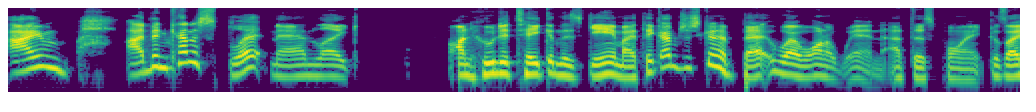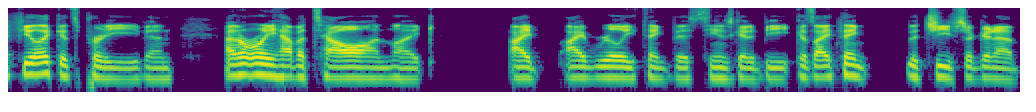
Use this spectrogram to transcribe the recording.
I'm, I've been kind of split, man. Like on who to take in this game. I think I'm just gonna bet who I want to win at this point because I feel like it's pretty even. I don't really have a tell on like. I I really think this team's gonna beat because I think the Chiefs are gonna.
